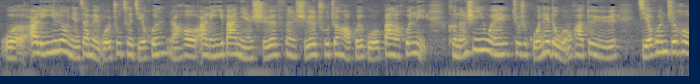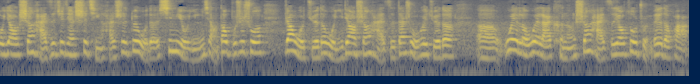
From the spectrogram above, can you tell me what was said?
我二零一六年在美国注册结婚，然后二零一八年十月份十月初正好回国办了婚礼。可能是因为就是国内的文化对于结婚之后要生孩子这件事情，还是对我的心理有影响。倒不是说让我觉得我一定要生孩子，但是我会觉得，呃，为了未来可能生孩子要做准备的话，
